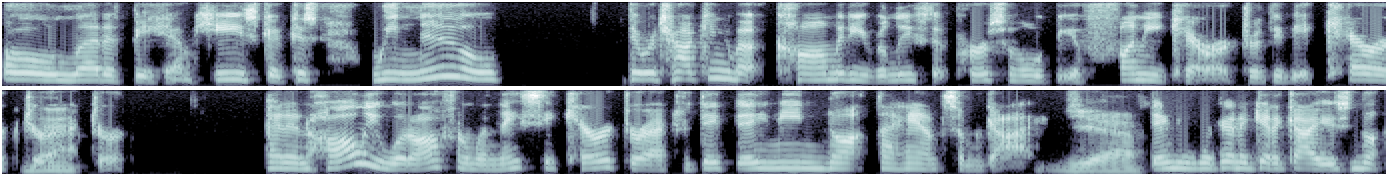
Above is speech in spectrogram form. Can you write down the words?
Oh, let it be him. He's good. Because we knew they were talking about comedy relief that Percival would be a funny character, they'd be a character mm. actor. And in Hollywood, often when they say character actor, they, they mean not the handsome guy. Yeah. They mean they're going to get a guy who's not.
